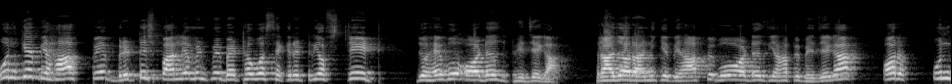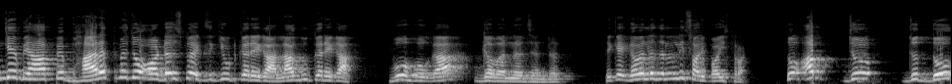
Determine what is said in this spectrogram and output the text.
उनके बिहाफ पे ब्रिटिश पार्लियामेंट में बैठा हुआ सेक्रेटरी ऑफ़ स्टेट जो है, वो ऑर्डर्स भेजेगा। राजा और रानी के बिहाफ पे वो ऑर्डर्स यहाँ पे भेजेगा और उनके बिहाफ पे भारत में जो ऑर्डर्स को एग्जीक्यूट करेगा, लागू करेगा, वो होगा गवर्नर जनरल। ठीक है? गवर्नर जनरल सॉरी वॉइस रॉय तो अब जो जो दो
